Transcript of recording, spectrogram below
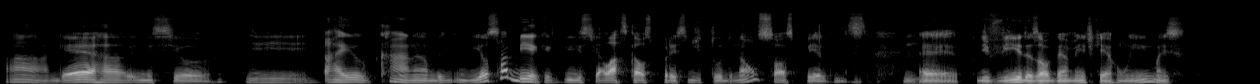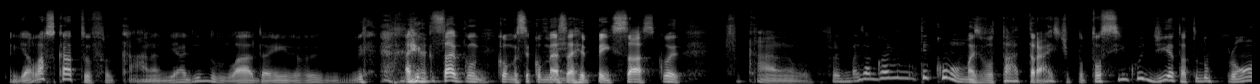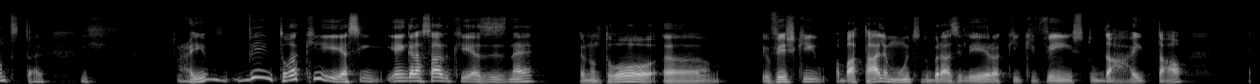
ah, a guerra iniciou. E... Aí eu, caramba, e eu sabia que isso ia lascar os preços de tudo, não só as perdas Hum. é, de vidas, obviamente, que é ruim, mas ia lascar tudo. Eu Falei, caramba, e ali do lado ainda. Aí sabe como, como você começa Sim. a repensar as coisas? Falei, caramba, falei, mas agora não tem como mais voltar atrás. Tipo, tô cinco dias, tá tudo pronto, tá? Aí vem, tô aqui. Assim, e é engraçado que às vezes, né, eu não tô. ah, eu vejo que a batalha muito do brasileiro aqui que vem estudar e tal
